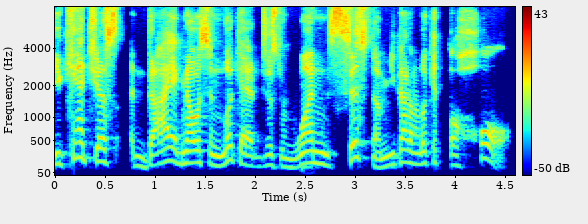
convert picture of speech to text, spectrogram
You can't just diagnose and look at just one system. You got to look at the whole.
